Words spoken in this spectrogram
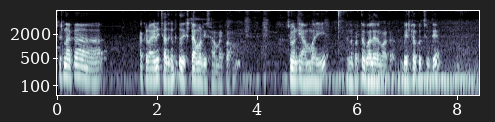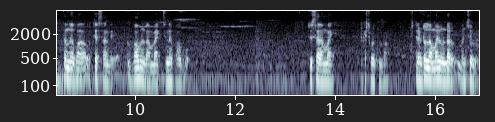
చూసినాక అక్కడ ఐడి ఛార్జ్ కంటే కొద్దిగా ఎక్స్ట్రా అమౌంట్ ఇస్తాను అమ్మాయి పాపం చూడండి ఆ అమ్మాయి తన భర్త బాగాలేదనమాట బేస్ట్లోకి వచ్చింటే తను వచ్చేస్తుంది. బాబు అమ్మాయికి చిన్న బాబు. చూసారు అమ్మాయి? ఎంత కష్టపడుతుందా. ఇలాంటి వాళ్ళు అమ్మాయిలు ఉండరు మంచోళ్ళు.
